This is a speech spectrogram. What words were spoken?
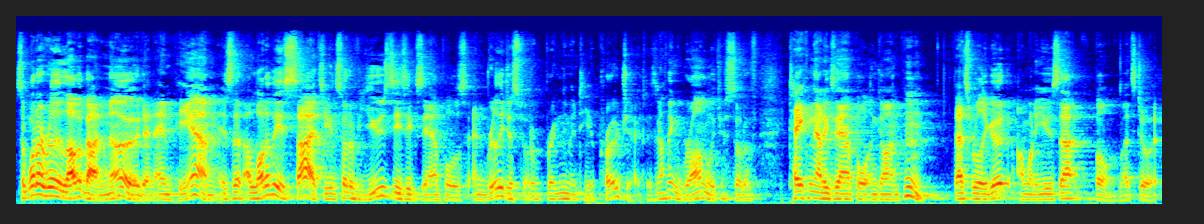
So what I really love about Node and NPM is that a lot of these sites, you can sort of use these examples and really just sort of bring them into your project. There's nothing wrong with just sort of taking that example and going, hmm, that's really good. I want to use that. Boom, let's do it.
